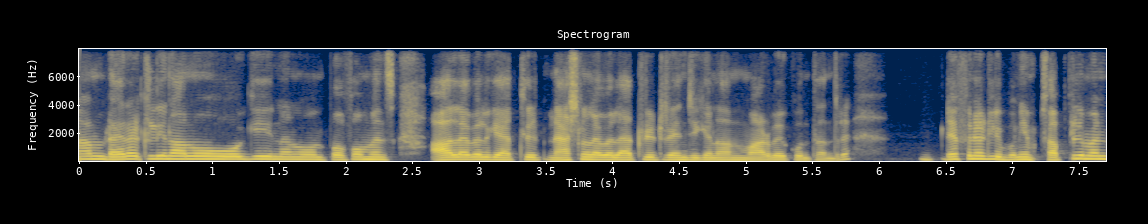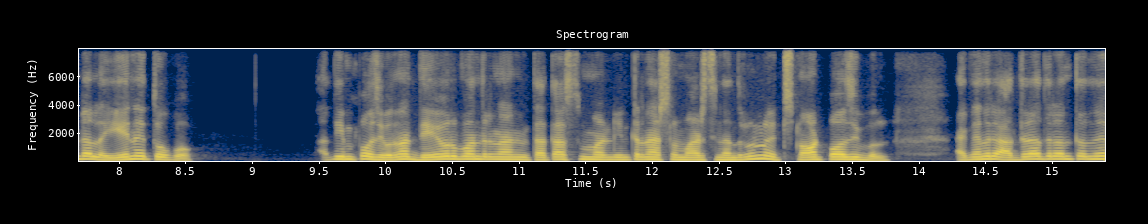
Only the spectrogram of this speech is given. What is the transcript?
ನಾನು ಡೈರೆಕ್ಟ್ಲಿ ನಾನು ಹೋಗಿ ನಾನು ಒಂದು ಪರ್ಫಾರ್ಮೆನ್ಸ್ ಆ ಲೆವೆಲ್ಗೆ ಅಥ್ಲೀಟ್ ನ್ಯಾಷನಲ್ ಲೆವೆಲ್ ಅಥ್ಲೀಟ್ ರೇಂಜಿಗೆ ನಾನು ಮಾಡಬೇಕು ಅಂತಂದರೆ ಡೆಫಿನೆಟ್ಲಿ ಬನ್ನಿ ಸಪ್ಲಿಮೆಂಟ್ ಅಲ್ಲ ಏನೇ ತಗೋ, ಅದು ಇಂಪಾಸಿಬಲ್ ನಾನು ದೇವ್ರು ಬಂದರೆ ನಾನು ತಥಾಸ್ತು ಮಾಡಿ ಇಂಟರ್ನ್ಯಾಷನಲ್ ಮಾಡಿಸ್ತೀನಿ ಅಂದ್ರೂ ಇಟ್ಸ್ ನಾಟ್ ಪಾಸಿಬಲ್ ಯಾಕಂದರೆ ಅದರದ್ರಂತಲೇ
